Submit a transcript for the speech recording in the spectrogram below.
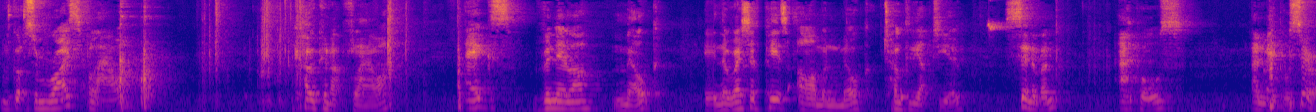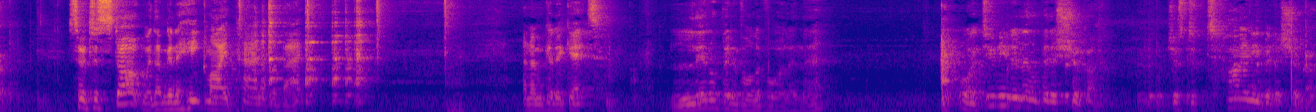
We've got some rice flour, coconut flour, eggs, vanilla, milk. In the recipe, it's almond milk, totally up to you. Cinnamon, apples, and maple syrup. So to start with, I'm gonna heat my pan at the back. And I'm gonna get a little bit of olive oil in there. Oh, I do need a little bit of sugar. Just a tiny bit of sugar.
